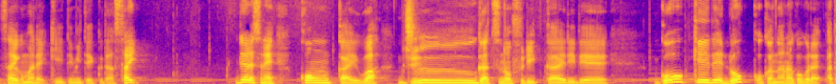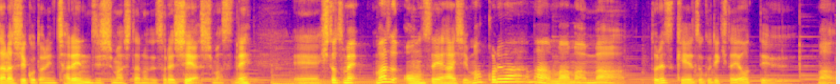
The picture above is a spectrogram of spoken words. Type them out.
最後まで聞いてみてください。ではですね今回は10月の振り返りで合計で6個か7個ぐらい新しいことにチャレンジしましたのでそれシェアしますね、えー、1つ目まず音声配信。まあこれはまあまあまあまあとりあえず継続できたよっていう。まあ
